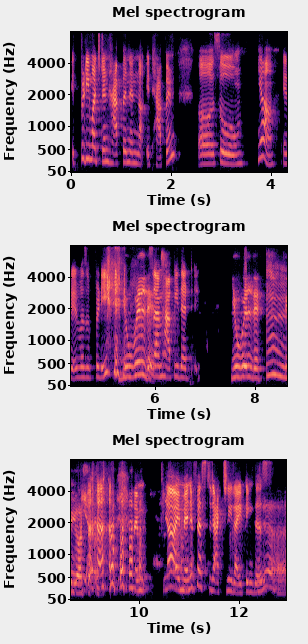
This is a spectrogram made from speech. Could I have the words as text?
it pretty much didn't happen and it happened uh so yeah it, it was a pretty You willed it. so i'm happy that it- You willed it Mm, to yeah. yourself. I'm- yeah i manifested actually writing this Yeah,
